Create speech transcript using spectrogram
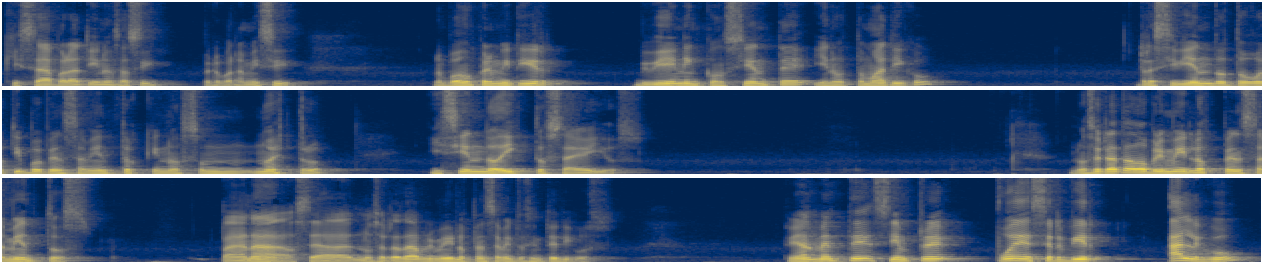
quizá para ti no es así, pero para mí sí, no podemos permitir vivir en inconsciente y en automático, recibiendo todo tipo de pensamientos que no son nuestros y siendo adictos a ellos. No se trata de oprimir los pensamientos, para nada, o sea, no se trata de oprimir los pensamientos sintéticos. Finalmente, siempre puede servir algo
